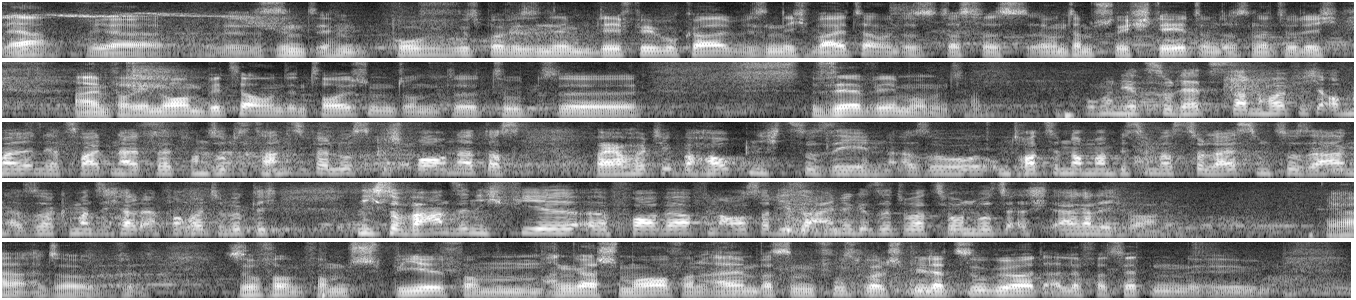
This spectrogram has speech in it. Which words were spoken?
ja, wir sind im Profifußball, wir sind im DFB-Pokal, wir sind nicht weiter und das ist das, was unterm Strich steht und das ist natürlich einfach enorm bitter und enttäuschend und äh, tut äh, sehr weh momentan. Wo man jetzt zuletzt dann häufig auch mal in der zweiten Halbzeit von Substanzverlust gesprochen hat, das war ja heute überhaupt nicht zu sehen. Also um trotzdem noch mal ein bisschen was zur Leistung zu sagen. Also da kann man sich halt einfach heute wirklich nicht so wahnsinnig viel äh, vorwerfen, außer diese eine Situation, wo es echt ärgerlich war. Ja, also so vom, vom Spiel, vom Engagement, von allem, was im Fußballspiel dazugehört, alle Facetten, äh,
